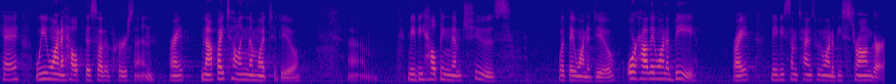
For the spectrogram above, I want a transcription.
Okay? We want to help this other person, right? Not by telling them what to do. Um, maybe helping them choose what they want to do or how they want to be, right? Maybe sometimes we want to be stronger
